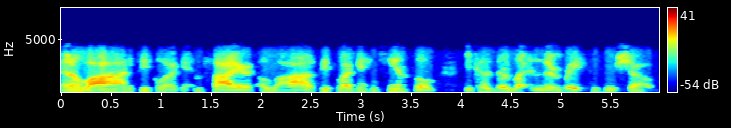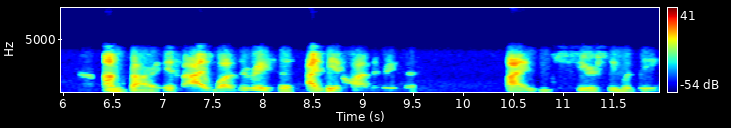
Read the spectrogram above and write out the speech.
And a lot of people are getting fired. A lot of people are getting canceled because they're letting their racism show. I'm sorry. If I was a racist, I'd be a closet racist. I seriously would be.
